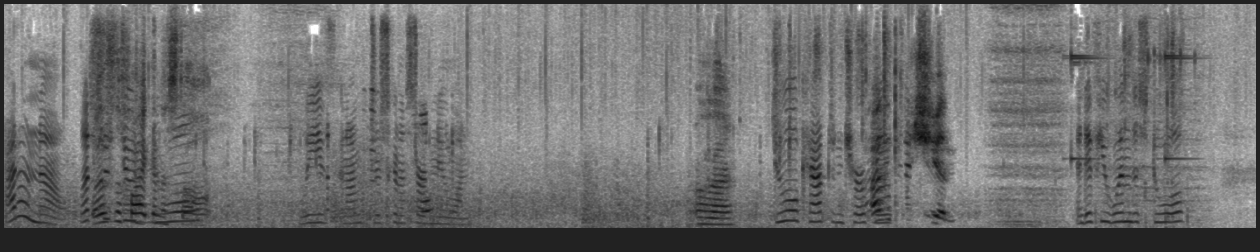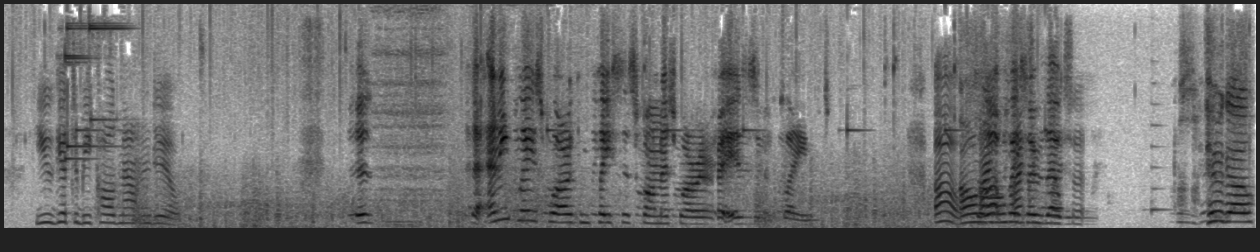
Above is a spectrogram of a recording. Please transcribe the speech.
I don't know. Let's When's just the do fight a gonna start? leave, and I'm just gonna start a new one. Okay. Duel Captain I have a question. and if you win this duel, you get to be called Mountain Dew. Uh, is there any place where I can place this furnace where it isn't flamed? Oh, Oh, I, no. Place can over there. place it. Here we go.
